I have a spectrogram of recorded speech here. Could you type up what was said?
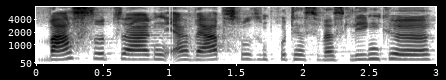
was sozusagen Erwerbslosenproteste, was Linke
